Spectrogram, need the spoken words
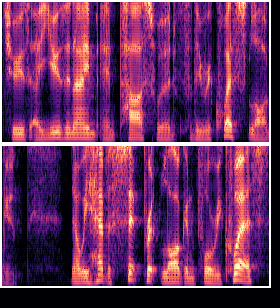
choose a username and password for the request login. Now we have a separate login for requests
